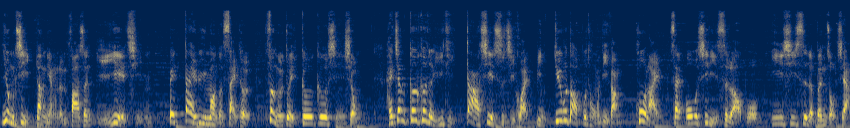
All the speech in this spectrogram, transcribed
用计让两人发生一夜情。被戴绿帽的赛特愤而对哥哥行凶，还将哥哥的遗体大卸十几块，并丢到不同的地方。后来在欧西里斯的老婆伊西斯的奔走下，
